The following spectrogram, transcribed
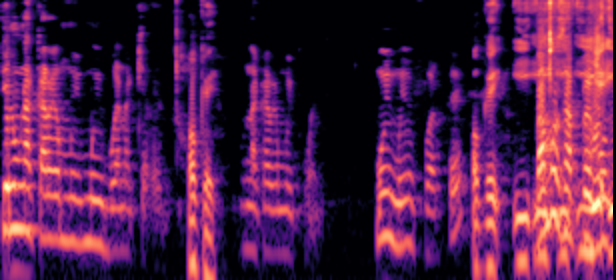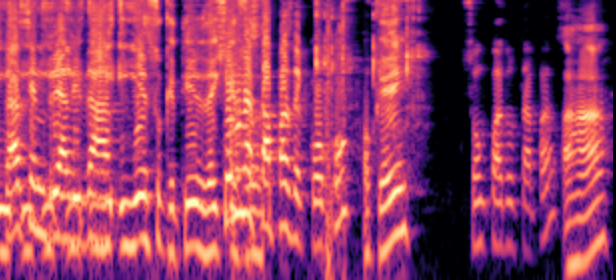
Tiene una carga muy, muy buena aquí adentro. Ok una carga muy fuerte. Muy, muy fuerte. Ok, y, Vamos a preguntar si en realidad. Y, eso que tienes ahí. Son unas tapas de coco. Ok. Son cuatro tapas. Ajá.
